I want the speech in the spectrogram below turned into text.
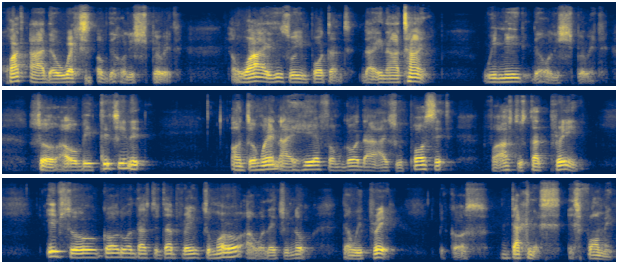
what are the works of the Holy Spirit, and why is it so important that in our time we need the Holy Spirit. So I will be teaching it until when I hear from God that I should pause it for us to start praying if so, God wants us to start praying tomorrow. I will let you know. Then we pray because darkness is forming.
